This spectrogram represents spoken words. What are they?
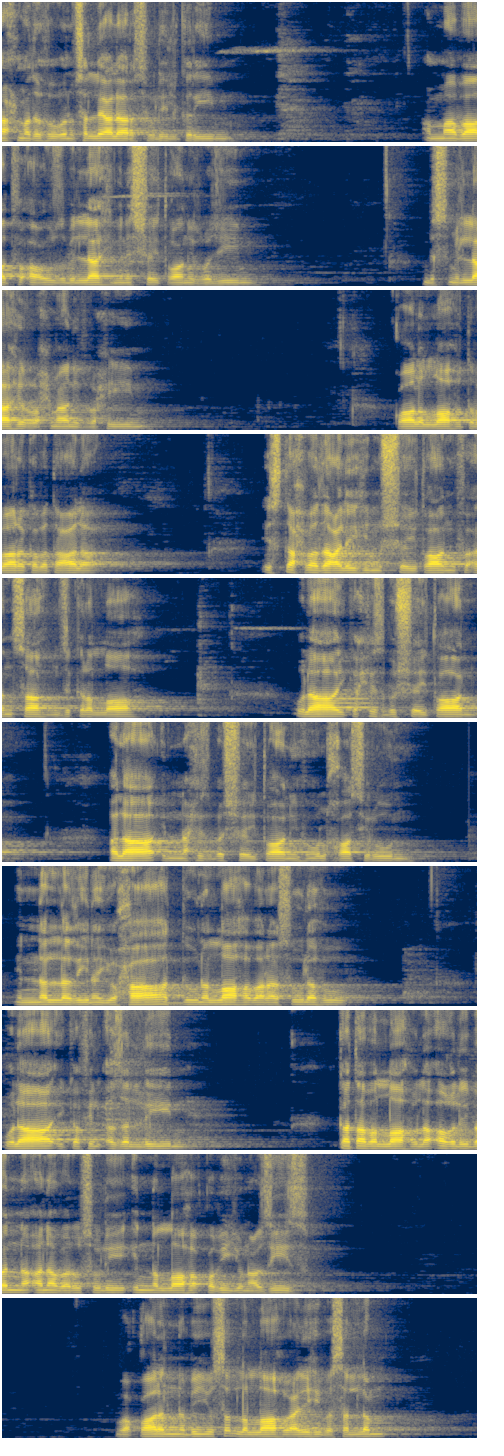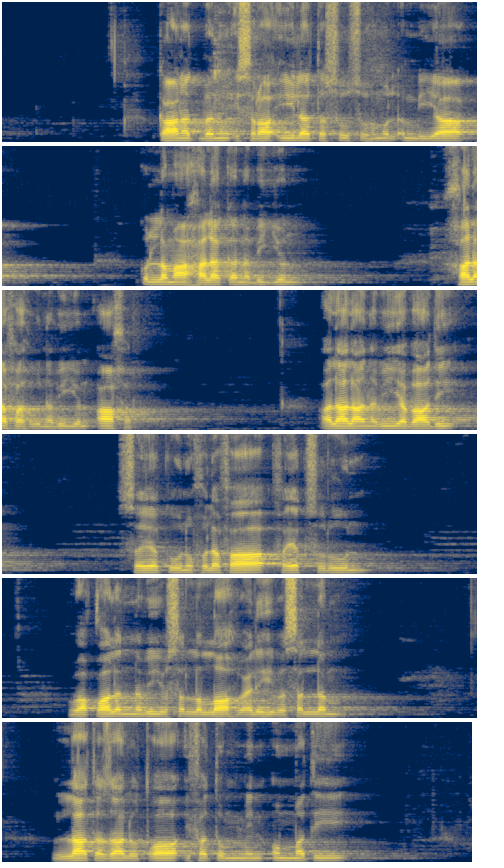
نحمد ہُون صلی علیہ رسول الکریم بعد فاعوذ باللہ من الشیطان الرجیم بسم اللہ الرحمن الرحیم قال اللہ تبارک و تعالی استحوذ علیہم الشیطان فانساہم ذکر اللہ اولئک حزب الشیطان الا ان حزب الشیطان هم الخاسرون. ان الدین یحادون اللہ و رسول فی الازلین کتب اللہ اغلبن انا و رسولی ان اللہ قبی عزیز وقال النبی صلی اللہ علیہ وسلم کانت بن اسرائیل تسوسحم الانبیاء کلما حلق نبی خلفہ نبی آخر. علالہ نبی آبادی سیقون خلفاء فیق سرون وقال النبی صلی اللہ علیہ وسلم لا تزال طائفتم من امتی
